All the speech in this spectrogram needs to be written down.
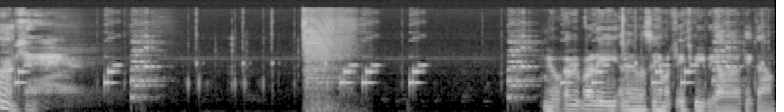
Okay. You know, everybody, and then let's see how much HP we gotta take down.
